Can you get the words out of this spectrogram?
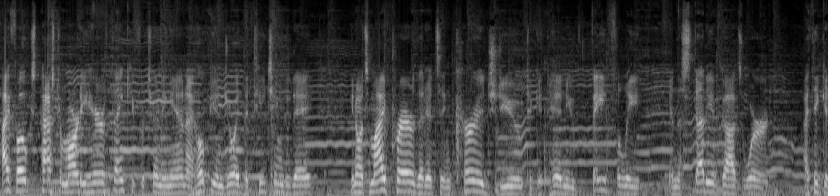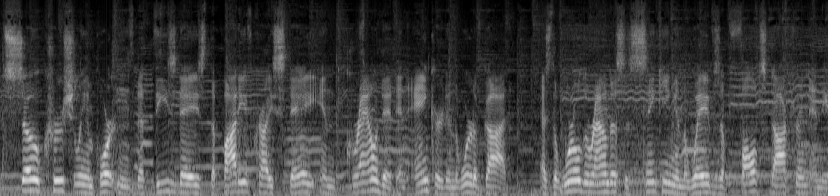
Hi, folks. Pastor Marty here. Thank you for tuning in. I hope you enjoyed the teaching today. You know, it's my prayer that it's encouraged you to continue faithfully in the study of God's Word. I think it's so crucially important that these days the body of Christ stay in, grounded and anchored in the Word of God as the world around us is sinking in the waves of false doctrine and the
